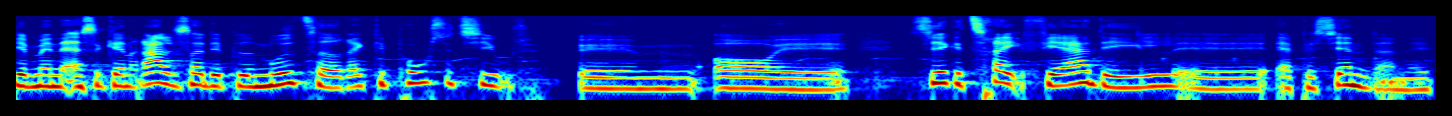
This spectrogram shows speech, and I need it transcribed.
Jamen altså generelt så er det blevet modtaget rigtig positivt, øhm, og øh, cirka tre fjerdedele øh, af patienterne,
